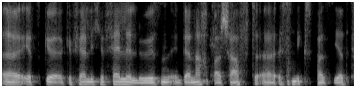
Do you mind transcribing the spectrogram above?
äh, jetzt ge gefährliche Fälle lösen in der Nachbarschaft äh, ist nichts passiert.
